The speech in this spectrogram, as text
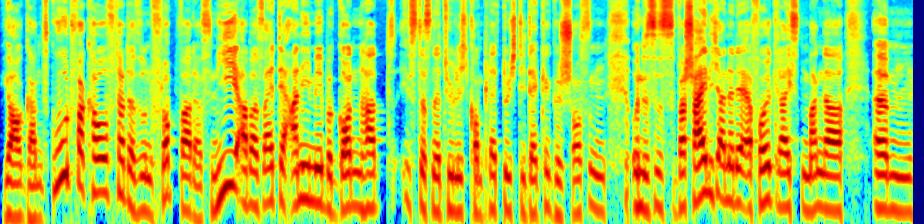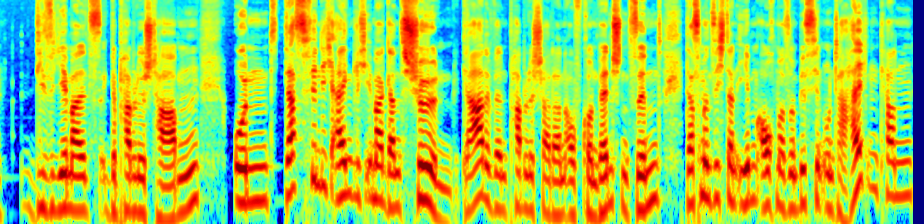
ja, ganz gut verkauft hat. Also ein Flop war das nie, aber seit der Anime begonnen hat, hat, ist das natürlich komplett durch die Decke geschossen. Und es ist wahrscheinlich einer der erfolgreichsten Manga, ähm, die sie jemals gepublished haben. Und das finde ich eigentlich immer ganz schön, gerade wenn Publisher dann auf Conventions sind, dass man sich dann eben auch mal so ein bisschen unterhalten kann,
